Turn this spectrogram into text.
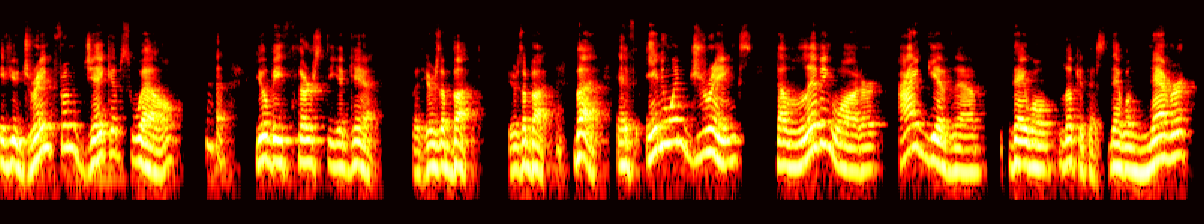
If you drink from Jacob's well, you'll be thirsty again. But here's a but. Here's a but. But if anyone drinks the living water I give them, they will look at this. They will never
